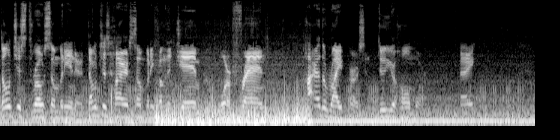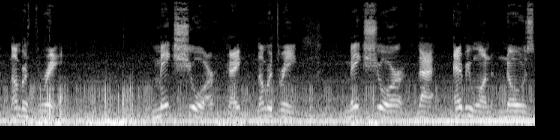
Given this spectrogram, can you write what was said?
Don't just throw somebody in there. Don't just hire somebody from the gym or a friend. Hire the right person. Do your homework. Okay? Number three, make sure, okay? Number three, make sure that everyone knows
